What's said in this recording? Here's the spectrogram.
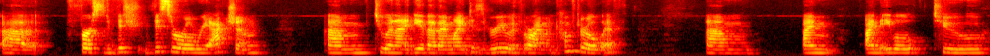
uh, first vis- visceral reaction um, to an idea that I might disagree with or I'm uncomfortable with, um, I'm I'm able to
